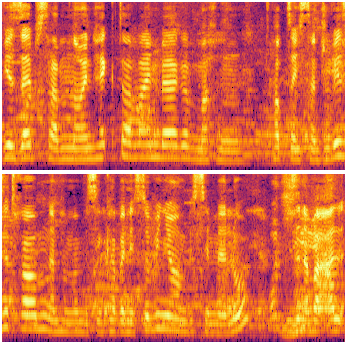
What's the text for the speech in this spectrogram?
wir selbst haben neun Hektar Weinberge, machen hauptsächlich Sangiovese-Trauben, dann haben wir ein bisschen Cabernet Sauvignon, ein bisschen Merlot. Die sind aber alle,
